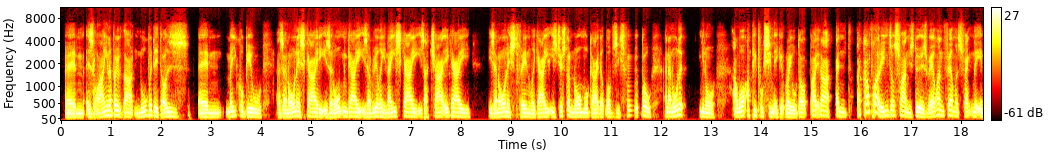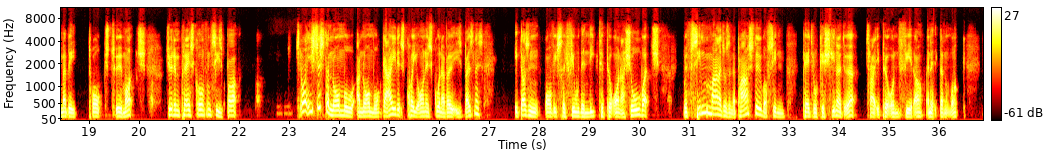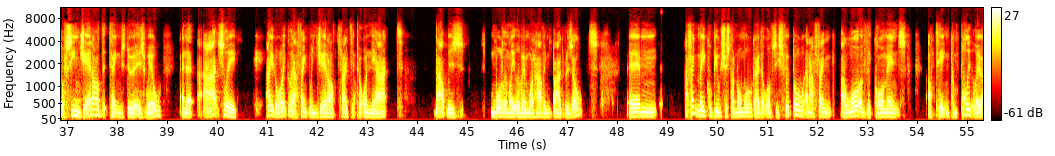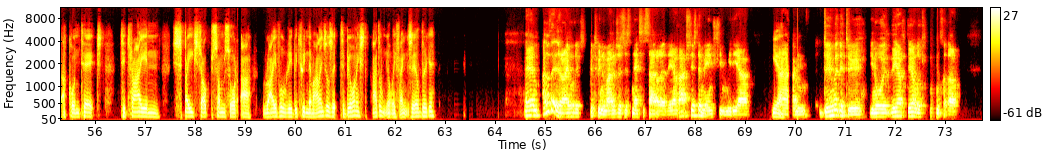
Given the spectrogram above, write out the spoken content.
um, is lying about that? Nobody does. Um, Michael Beale is an honest guy. He's an open guy. He's a really nice guy. He's a chatty guy. He's an honest, friendly guy. He's just a normal guy that loves his football. And I know that you know, a lot of people seem to get riled up by that. And a couple of Rangers fans do as well, in fairness, think that he maybe talks too much during press conferences. But you know, he's just a normal, a normal guy that's quite honest going about his business. He doesn't obviously feel the need to put on a show, which we've seen managers in the past do. We've seen Pedro Caixinha do it. try to put on theatre and it didn't work. We've seen Gerrard at times do it as well. And it, I actually, ironically, I think when Gerrard tried to put on the act, that was more than likely when we're having bad results. Um, I think Michael Beale's just a normal guy that loves his football, and I think a lot of the comments are taken completely out of context to try and spice up some sort of rivalry between the managers. To be honest, I don't really think so, do you? Um, I don't think the rivalry between the managers is necessarily there. That's just the mainstream media, yeah, um, doing what they do. You know, they are they're looking for their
